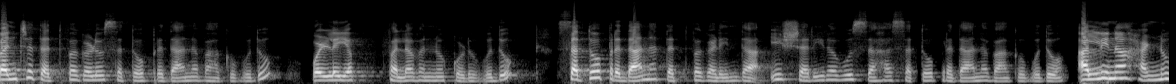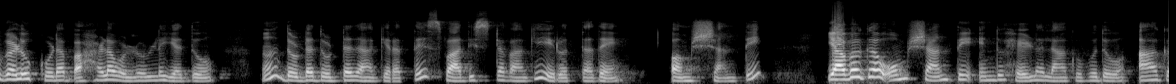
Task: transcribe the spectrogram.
ಪಂಚತತ್ವಗಳು ಸತೋಪ್ರಧಾನವಾಗುವುದು, ಒಳ್ಳೆಯ ಫಲವನ್ನು ಕೊಡುವುದು ಸತೋ ಪ್ರಧಾನ ತತ್ವಗಳಿಂದ ಈ ಶರೀರವೂ ಸಹ ಸತೋಪ್ರಧಾನವಾಗುವುದು ಅಲ್ಲಿನ ಹಣ್ಣುಗಳು ಕೂಡ ಬಹಳ ಒಳ್ಳೊಳ್ಳೆಯದು. ದೊಡ್ಡ ದೊಡ್ಡದಾಗಿರುತ್ತೆ, ಸ್ವಾದಿಷ್ಟವಾಗಿ ಇರುತ್ತದೆ. ಓಂ ಶಾಂತಿ. ಯಾವಾಗ ಓಂ ಶಾಂತಿ ಎಂದು ಹೇಳಲಾಗುವುದು, ಆಗ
